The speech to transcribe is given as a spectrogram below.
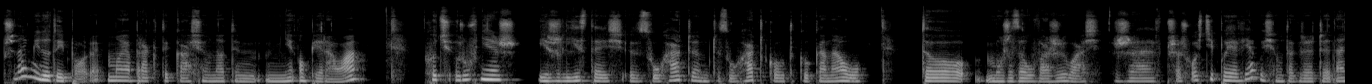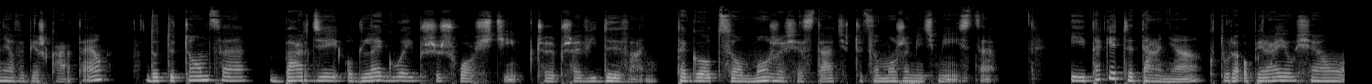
przynajmniej do tej pory. Moja praktyka się na tym nie opierała. Choć również, jeżeli jesteś słuchaczem czy słuchaczką tego kanału, to może zauważyłaś, że w przeszłości pojawiały się także czytania Wybierz kartę dotyczące bardziej odległej przyszłości czy przewidywań tego, co może się stać czy co może mieć miejsce. I takie czytania, które opierają się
